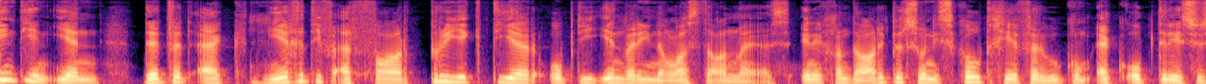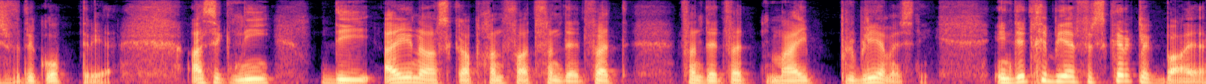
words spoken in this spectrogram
10 teen 1 dit wat ek negatief ervaar projekteer op die een wat die naaste aan my is. En ek gaan daardie persoon die skuld gee vir hoekom ek optree soos wat ek optree. As ek nie die eienaarskap gaan vat van dit wat van dit wat my probleem is nie. En dit gebeur verskriklik baie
